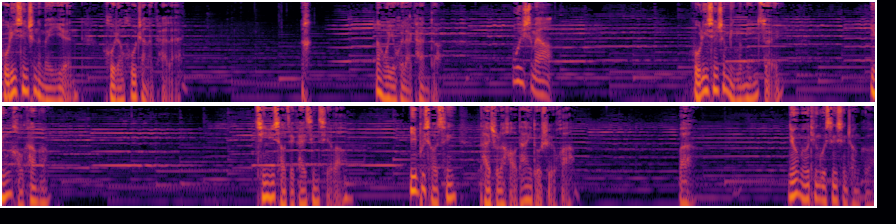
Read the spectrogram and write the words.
狐狸先生的眉眼忽然忽展了开来。那我也会来看的。为什么呀？狐狸先生抿了抿嘴。因为好看啊！金鱼小姐开心极了，一不小心拍出了好大一朵水花。喂。你有没有听过星星唱歌？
